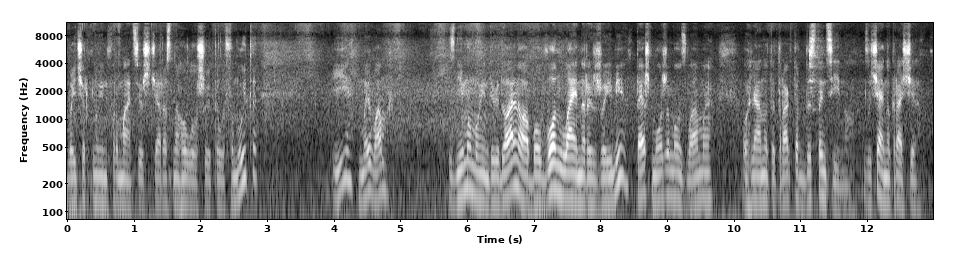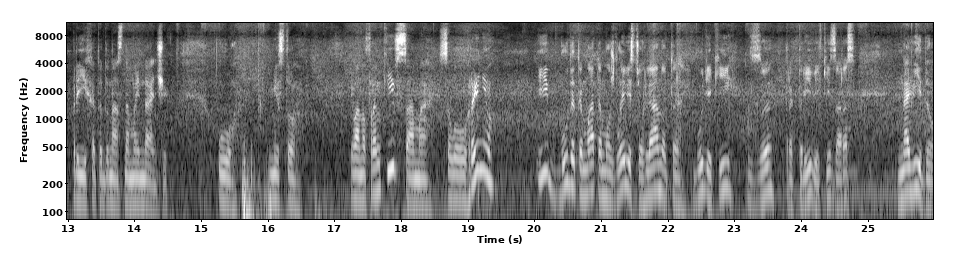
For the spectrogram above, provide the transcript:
вичерпну інформацію. Ще раз наголошую, телефонуйте, і ми вам знімемо індивідуально або в онлайн режимі. Теж можемо з вами оглянути трактор дистанційно. Звичайно, краще приїхати до нас на майданчик у місто Івано-Франківськ, саме село Угринів, і будете мати можливість оглянути будь-який з тракторів, які зараз на відео.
